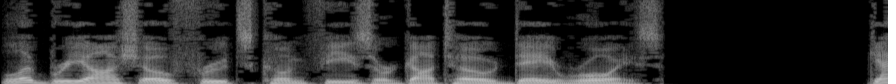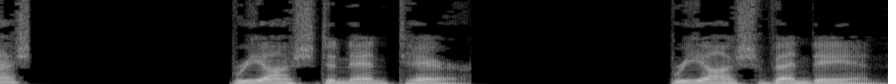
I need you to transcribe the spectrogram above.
La brioche aux fruits confits or gâteau des rois. Gâche Brioche de Nanterre. Brioche vendéenne.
